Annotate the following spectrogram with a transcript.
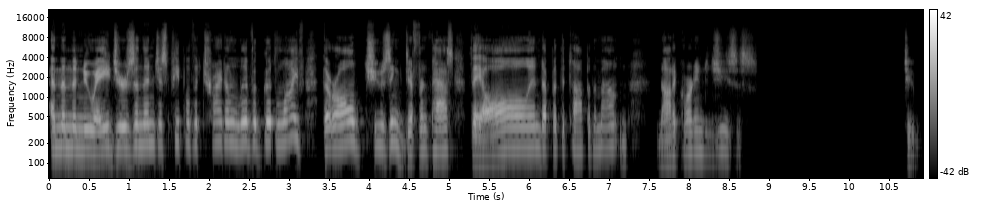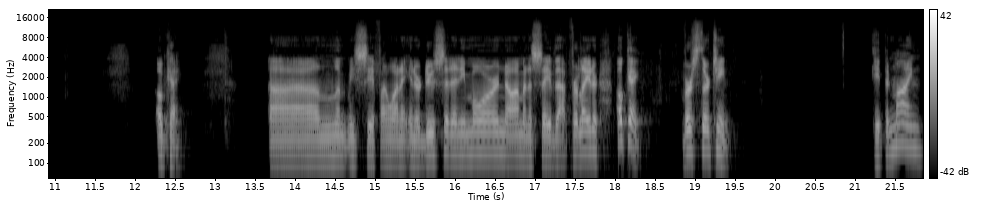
and then the New Agers, and then just people that try to live a good life. They're all choosing different paths. They all end up at the top of the mountain, not according to Jesus. Two. Okay. Uh, let me see if I want to introduce it anymore. No, I'm going to save that for later. Okay, verse 13. Keep in mind,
